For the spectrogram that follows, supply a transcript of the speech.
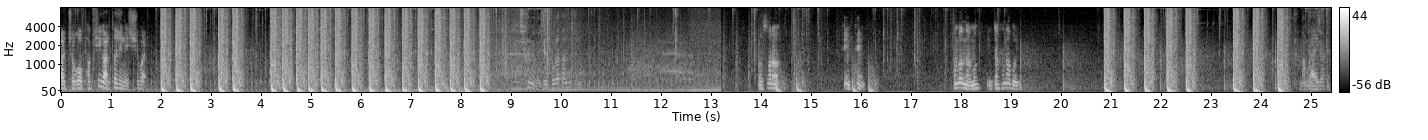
아 저거 바퀴가 안 터지네 씨발 쟤는 왜 저래 돌아다니지? 어 살아 핑핑 한번 나무 일단 하나 보임 나무 나이스 기절.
